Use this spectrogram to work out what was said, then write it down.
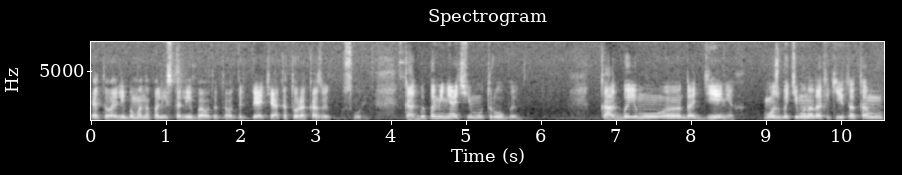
этого либо монополиста, либо вот этого предприятия, которое оказывает услуги. Как бы поменять ему трубы, как бы ему э, дать денег. Может быть, ему надо какие-то там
